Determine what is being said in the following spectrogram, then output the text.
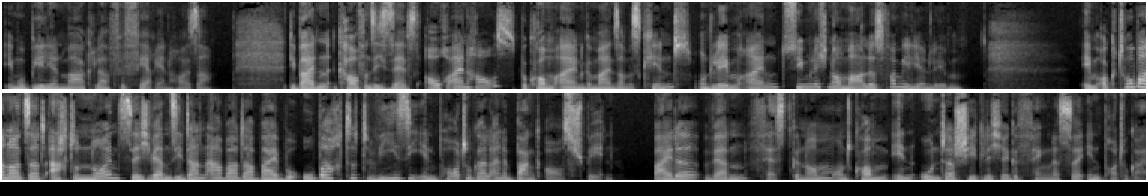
Immobilienmakler für Ferienhäuser. Die beiden kaufen sich selbst auch ein Haus, bekommen ein gemeinsames Kind und leben ein ziemlich normales Familienleben. Im Oktober 1998 werden sie dann aber dabei beobachtet, wie sie in Portugal eine Bank ausspähen. Beide werden festgenommen und kommen in unterschiedliche Gefängnisse in Portugal.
